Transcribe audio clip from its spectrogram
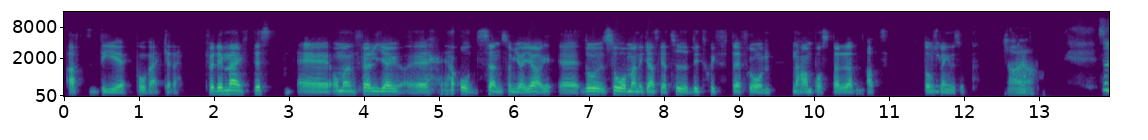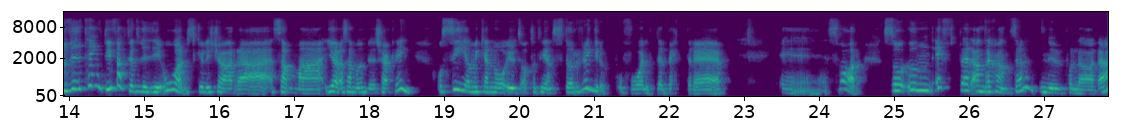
att det påverkade. För det märktes, eh, om man följer eh, oddsen som jag gör, eh, då såg man ett ganska tydligt skifte från när han postade den, att de slängdes upp. Ja, ja. Så vi tänkte ju faktiskt att vi i år skulle köra samma, göra samma undersökning och se om vi kan nå ut också till en större grupp och få lite bättre eh, svar. Så und, efter andra chansen, nu på lördag,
